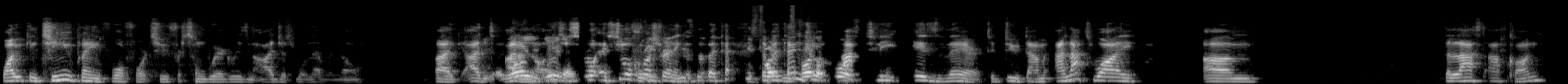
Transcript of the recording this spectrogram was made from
Why we continue playing four four two for some weird reason, I just will never know. Like I, I don't know. It's, so, it's so frustrating because the, the potential actually is there to do damage, and that's why, um, the last Afcon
